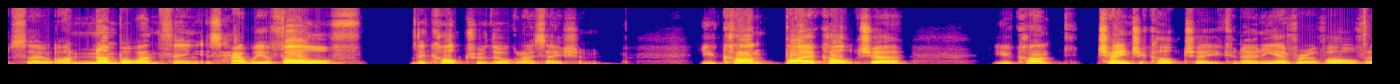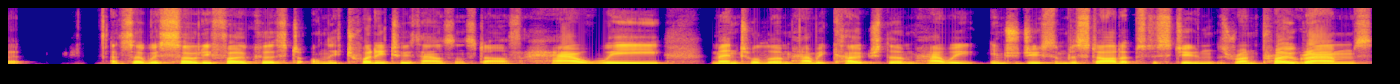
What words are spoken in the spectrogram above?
So our number one thing is how we evolve the culture of the organization. You can't buy a culture, you can't change a culture, you can only ever evolve it. And so we're solely focused on the 22,000 staff, how we mentor them, how we coach them, how we introduce them to startups, to students, run programs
